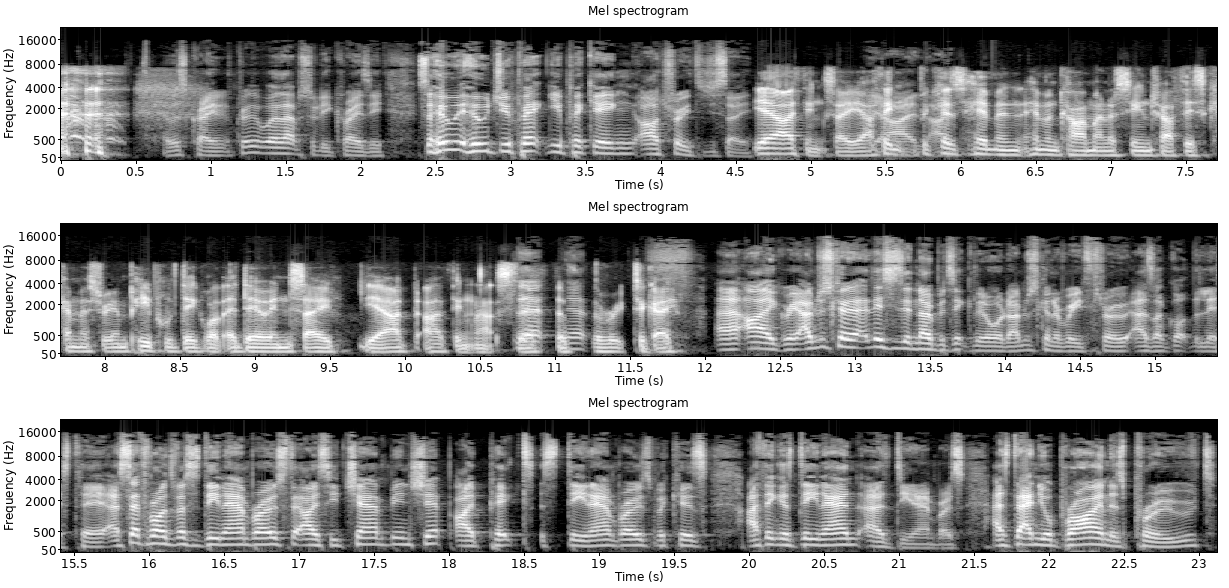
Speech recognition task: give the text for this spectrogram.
it was crazy. It was absolutely crazy. So who who would you pick? You picking R-Truth? Did you say? Yeah, I think so. Yeah, I Yeah, think I- because him and him and Carmella seem to have this chemistry, and people dig what they're doing. So yeah, I, I think that's the, Yeah, the, yeah. the route to go. Uh, I agree. I'm just going to, this is in no particular order. I'm just going to read through as I've got the list here. Uh, Seth Rollins versus Dean Ambrose the IC Championship. I picked Dean Ambrose because I think as Dean, and as Dean Ambrose, as Daniel Bryan has proved,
